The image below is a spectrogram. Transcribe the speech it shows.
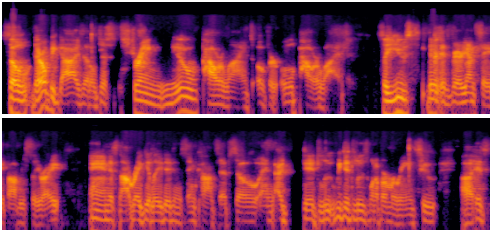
So there will be guys that'll just string new power lines over old power lines. So you, it's very unsafe, obviously, right? And it's not regulated in the same concept. So, and I did, lose, we did lose one of our Marines who, uh, his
